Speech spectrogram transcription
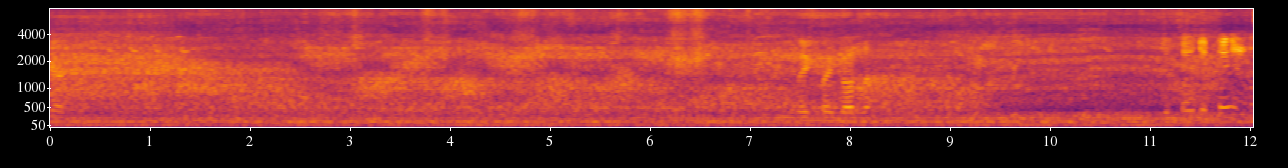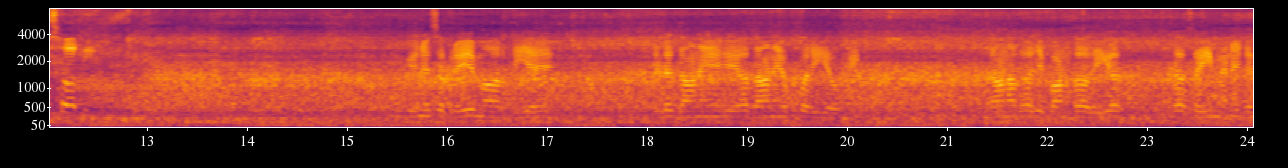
ਚੈੱਕ ਦੇਖ ਕੋਈ ਗੱਲ। ਚਿੱਟੇ ਚਿੱਟੇ ਸਾਰੀ। ਇਹਨੇ ਸਪਰੇਅ ਮਾਰਦੀ ਹੈ। ਇਹ। ਜਿਹੜੇ ਦਾਣੇ ਇਹ ਆ ਦਾਣੇ ਉੱਪਰ ਹੀ ਆ ਉਹਨੇ ਦਾਣਾ ਤਾਂ ਅਜੇ ਬਣਦਾ ਸੀਗਾ ਜਿਹੜਾ ਸਹੀ ਮੈਨੇ ਚ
